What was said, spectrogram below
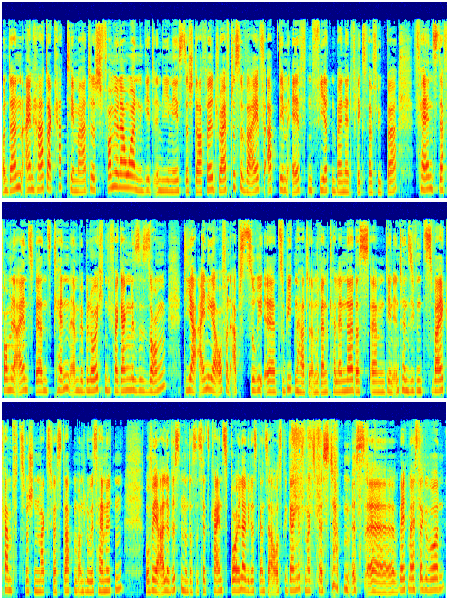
Und dann ein harter Cut thematisch. Formula One geht in die nächste Staffel. Drive to Survive ab dem 11.04. bei Netflix verfügbar. Fans der Formel 1 werden es kennen. Ähm, wir beleuchten die vergangene Saison, die ja einige Auf und Abs zu, äh, zu bieten hatte im Rennkalender. Das, ähm, den intensiven Zweikampf zwischen Max Verstappen und Lewis Hamilton, wo wir ja alle wissen, und das ist jetzt kein Spoiler, wie das Ganze ausgegangen ist. Max Verstappen ist äh, Weltmeister geworden.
